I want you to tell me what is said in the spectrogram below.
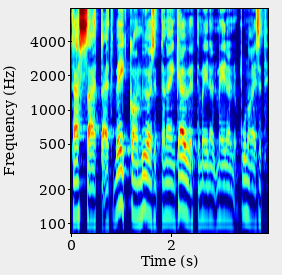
tässä, että, että veikkaan myös, että näin käy, että meidän, meidän punaiset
